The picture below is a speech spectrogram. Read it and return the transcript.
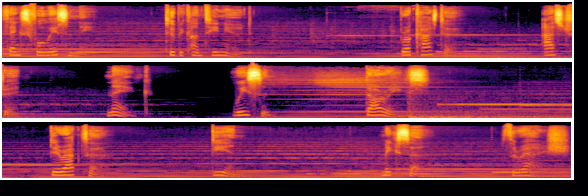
Thanks for listening. To be continued. Broadcaster Astrid, Nick, Wilson, Doris. Director Dean, Mixer, Thrash.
